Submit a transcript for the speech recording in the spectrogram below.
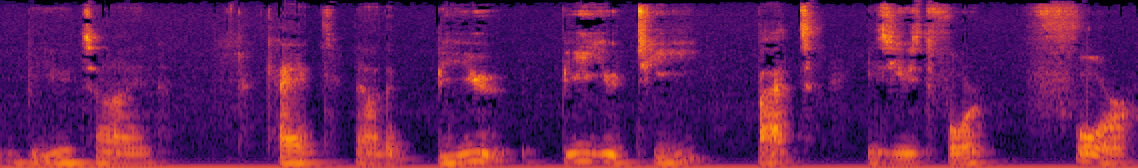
Butane. Okay. Now the bu but but is used for four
